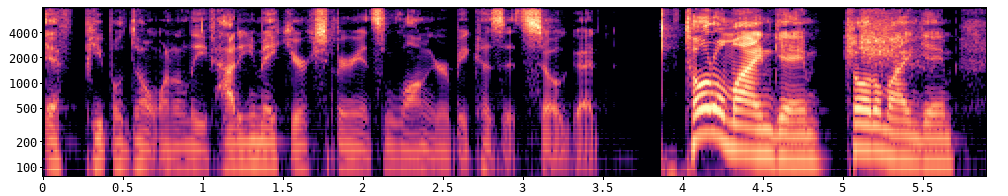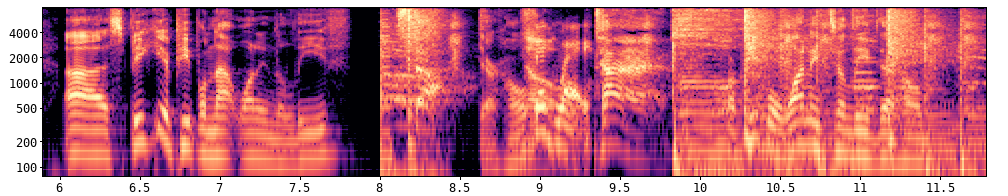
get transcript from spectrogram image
if people don't want to leave? How do you make your experience longer because it's so good?" Total mind game. Total mind game. Uh, speaking of people not wanting to leave, Stop. their home. Segue. Time. Or people wanting to leave their home.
